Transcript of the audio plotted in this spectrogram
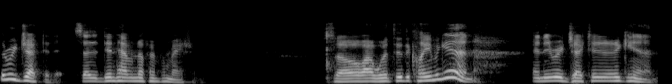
They rejected it, said it didn't have enough information. So I went through the claim again, and they rejected it again.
